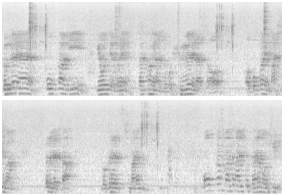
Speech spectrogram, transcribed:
금년에 꽃감이 기온 때문에 작황이 안 좋고 균면이라서 어, 꽃감의 맛이 막 떨어졌다. 뭐 그렇지만은 꽃감 맛은 아직도 변함없이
